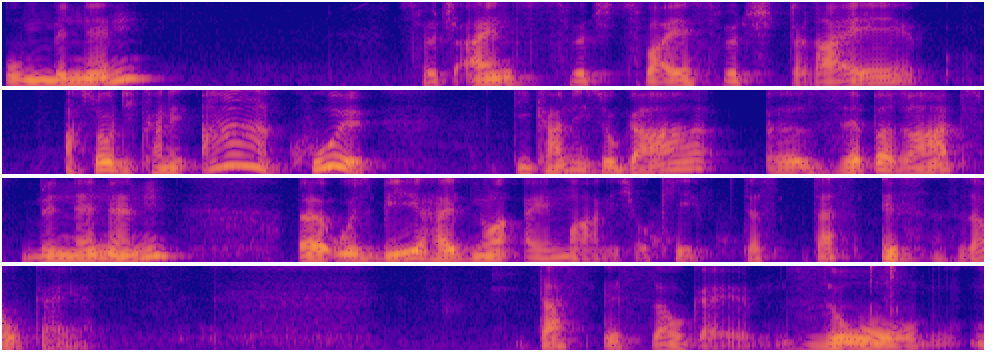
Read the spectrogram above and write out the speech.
umbenennen. Switch 1, Switch 2, Switch 3. Ach so, die kann ich. Ah, cool. Die kann ich sogar äh, separat benennen. Äh, USB halt nur einmalig. Okay, das, das ist saugeil. Das ist saugeil. So, mh,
